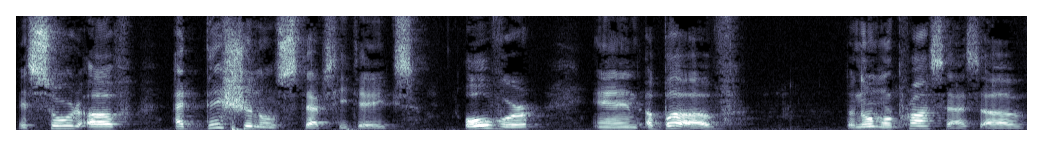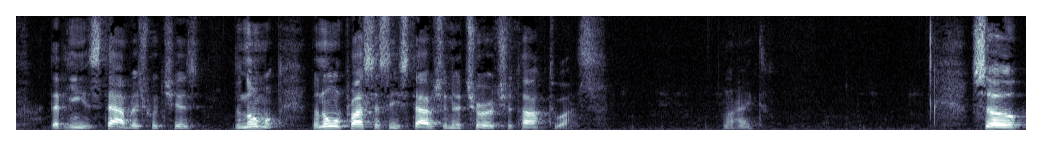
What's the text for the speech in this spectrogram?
a sort of additional steps He takes over and above the normal process of that He established, which is the normal, the normal process he established in the church to talk to us. Right? So,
